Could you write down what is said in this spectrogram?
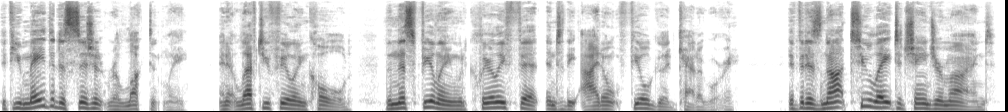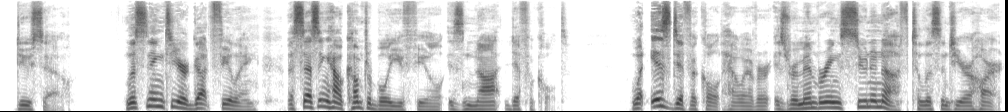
If you made the decision reluctantly and it left you feeling cold, then this feeling would clearly fit into the I don't feel good category. If it is not too late to change your mind, do so. Listening to your gut feeling, assessing how comfortable you feel, is not difficult. What is difficult, however, is remembering soon enough to listen to your heart,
